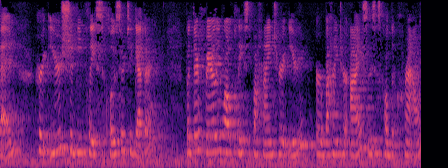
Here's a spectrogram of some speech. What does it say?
head. Her ears should be placed closer together, but they're fairly well placed behind her ear, or behind her eyes, so this is called the crown.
